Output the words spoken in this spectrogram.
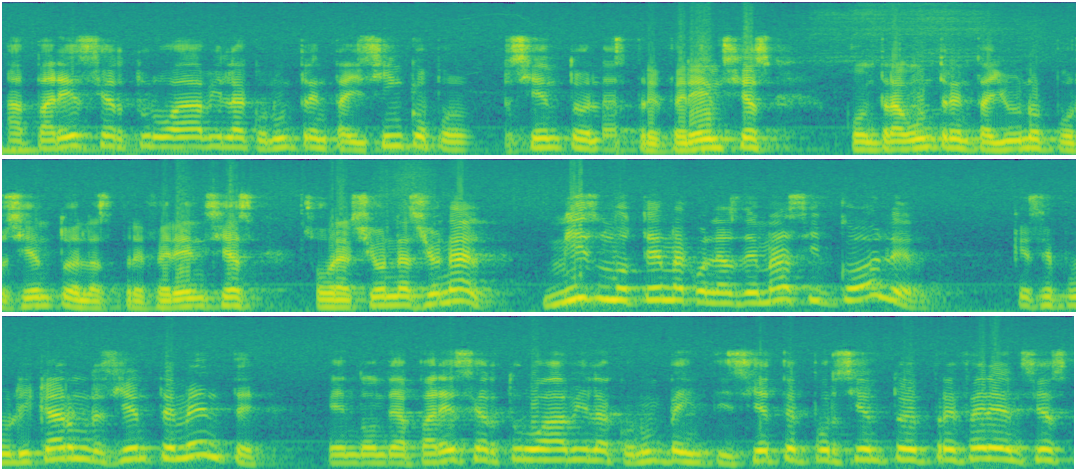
aparece Arturo Ávila con un 35% de las preferencias contra un 31% de las preferencias sobre Acción Nacional. Mismo tema con las demás Caller, que se publicaron recientemente, en donde aparece Arturo Ávila con un 27% de preferencias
